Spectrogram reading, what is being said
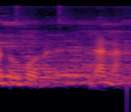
ประตูโบสถ์ด้านหลัง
